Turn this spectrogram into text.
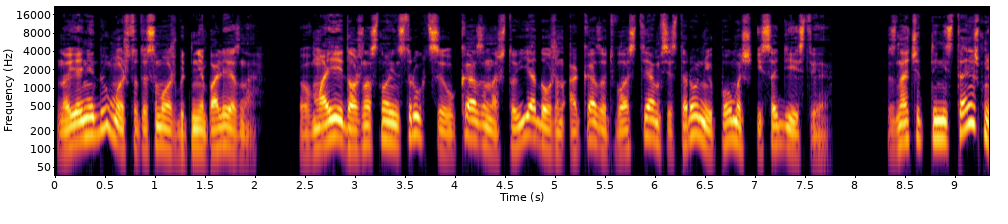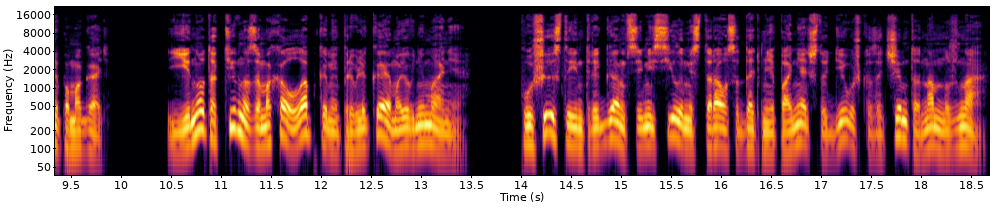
но я не думаю, что ты сможешь быть мне полезна. В моей должностной инструкции указано, что я должен оказывать властям всестороннюю помощь и содействие. Значит, ты не станешь мне помогать?» Енот активно замахал лапками, привлекая мое внимание. Пушистый интриган всеми силами старался дать мне понять, что девушка зачем-то нам нужна.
